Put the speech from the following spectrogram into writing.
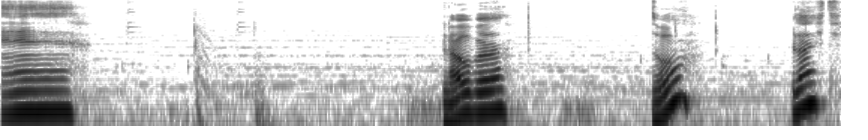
Äh. glaube... So? Vielleicht?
